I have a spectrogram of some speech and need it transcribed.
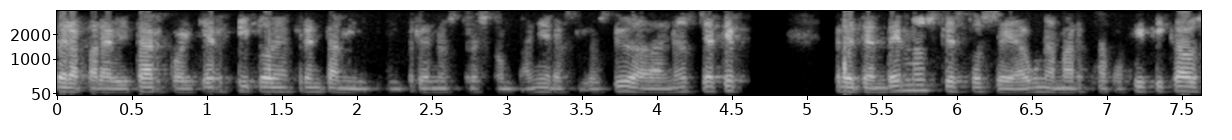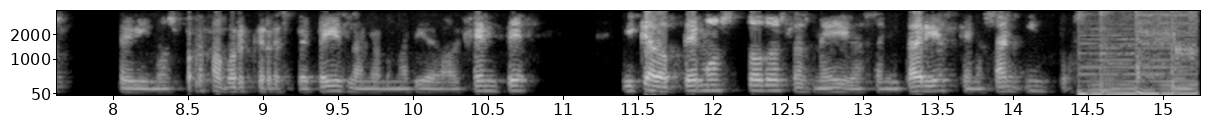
pero para evitar cualquier tipo de enfrentamiento entre nuestros compañeros y los ciudadanos, ya que pretendemos que esto sea una marcha pacífica, os pedimos por favor que respetéis la normativa vigente y que adoptemos todas las medidas sanitarias que nos han impuesto.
